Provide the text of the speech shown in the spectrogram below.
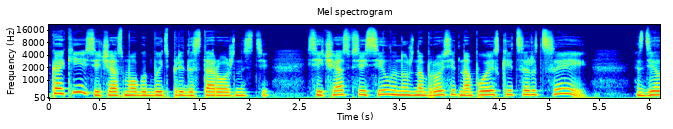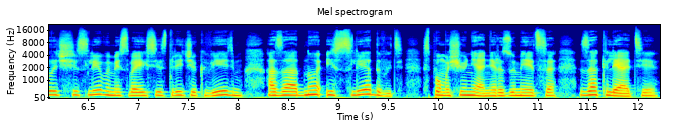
Какие сейчас могут быть предосторожности? Сейчас все силы нужно бросить на поиски Цирцеи — сделать счастливыми своих сестричек-ведьм, а заодно исследовать, с помощью няни, разумеется, заклятие,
